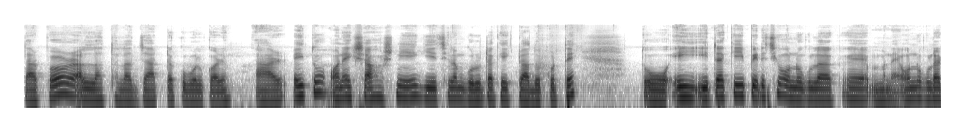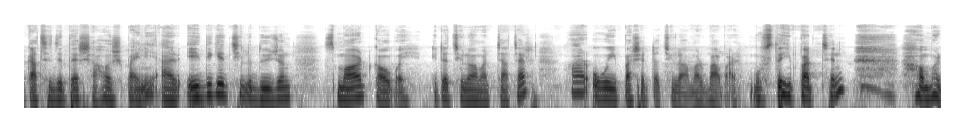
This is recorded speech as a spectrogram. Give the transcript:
তারপর আল্লাহ তালা জারটা কবুল করে। আর এই তো অনেক সাহস নিয়ে গিয়েছিলাম গরুটাকে একটু আদর করতে। তো এই এটাকেই পেরেছি, অন্যগুলাকে মানে অন্যগুলার কাছে যেতে সাহস পাইনি। আর এই দিকে ছিল দুইজন স্মার্ট কাউবয়, এটা ছিল আমার চাচার আর ওই পাশেরটা ছিল আমার বাবার, বুঝতেই পারছেন, আমার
